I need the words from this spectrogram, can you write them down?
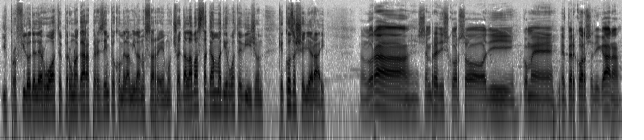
il profilo delle ruote per una gara per esempio come la Milano-Sanremo? Cioè dalla vasta gamma di ruote Vision, che cosa sceglierai? Allora è sempre discorso di come è il percorso di gara,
